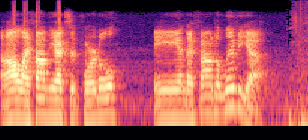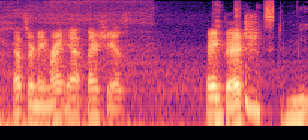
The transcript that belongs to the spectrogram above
Oh, I found the exit portal, and I found Olivia. That's her name, right? Yeah, there she is. Hey, you bitch. Promised me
